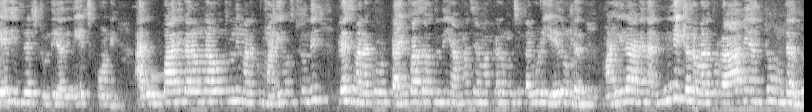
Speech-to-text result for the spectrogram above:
ఏది ఇంట్రెస్ట్ ఉంది అది నేర్చుకోండి. అది ఉపాధికరంగా అవుతుంది మనకు మనీ వస్తుంది ప్లస్ మనకు టైం పాస్ అవుతుంది ఈ అమ్మ చెమ్మక్కల ముంచుతాయి కూడా ఏది ఉండదు. మహిళ అనేది అన్నిట్లలో మనకు రాని అంటూ ఉండదు.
